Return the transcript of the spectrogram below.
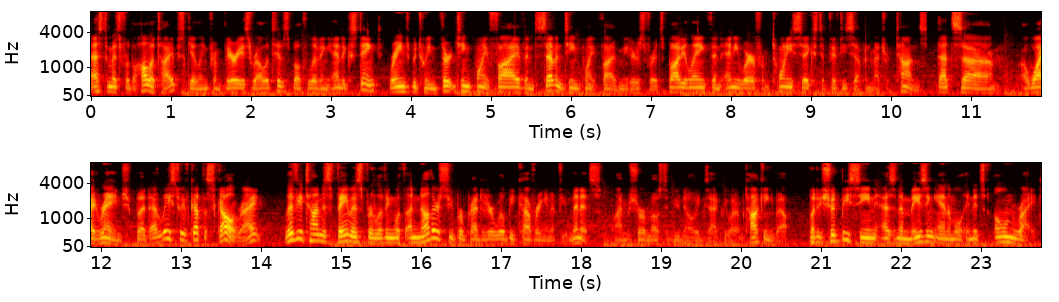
Estimates for the holotype, scaling from various relatives both living and extinct, range between 13.5 and 17.5 meters for its body length and anywhere from 26 to 57 metric tons. That's uh, a wide range, but at least we've got the skull, right? Livyatan is famous for living with another super predator we'll be covering in a few minutes. I'm sure most of you know exactly what I'm talking about. But it should be seen as an amazing animal in its own right.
